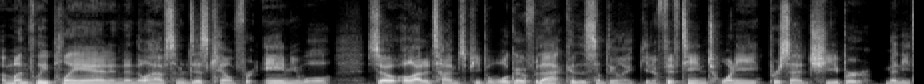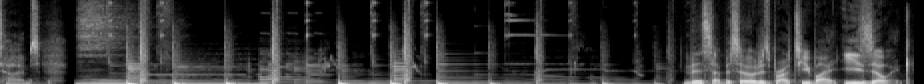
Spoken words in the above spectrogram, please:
a monthly plan and then they'll have some discount for annual. So a lot of times people will go for that because it's something like, you know, 15, 20% cheaper many times. This episode is brought to you by Ezoic.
